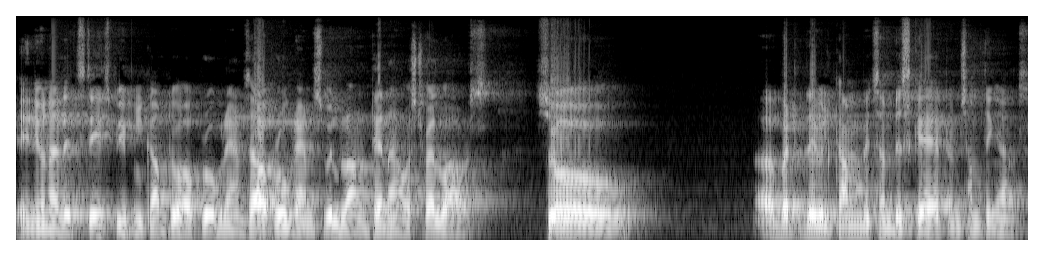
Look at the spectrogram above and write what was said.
in United States, people come to our programs, our programs will run ten hours, twelve hours. So, uh, but they will come with some biscuit and something else.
